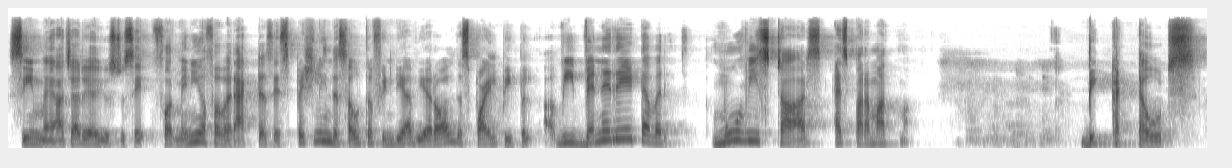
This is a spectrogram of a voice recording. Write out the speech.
See, my Acharya used to say, for many of our actors, especially in the south of India, we are all the spoiled people. Uh, we venerate our movie stars as Paramatma. Big cutouts,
